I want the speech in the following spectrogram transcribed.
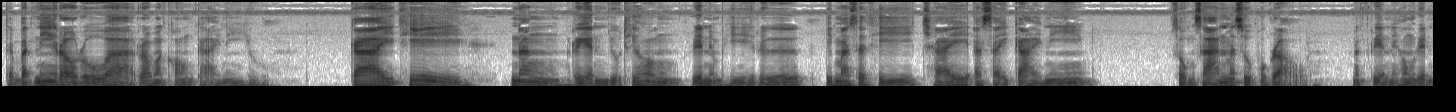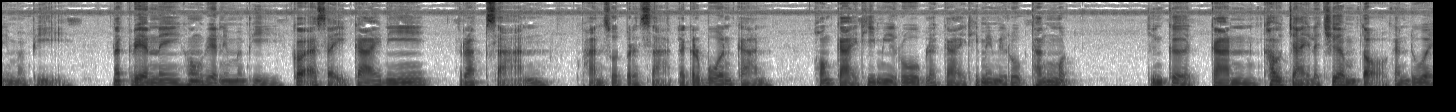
แต่บัดนี้เรารู้ว่าเรามาคลองกายนี้อยู่ กายที่นั่งเรียนอยู่ที่ห้องเรียนเอ็มพีหรือที่มาสถีใช้อาศัยกายนี้ ส่งสารมาสู่พวกเรา นักเรียนในห้องเรียนเอ็มพีนักเรียนในห้องเรียนเอ็มพีก็อาศัยกายนี้ รับสารผ่านสดประสาทและกระบวนการของกายที่มีรูปและกายที่ไม่มีรูปทั้งหมด จึงเกิดการเข้าใจและเชื่อมต่อกันด้วย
